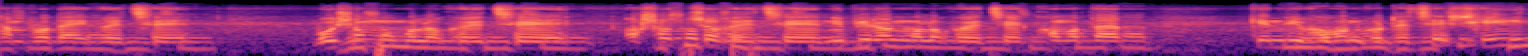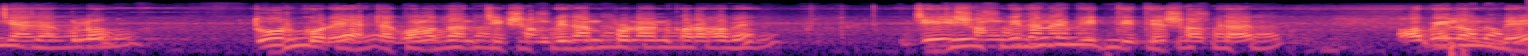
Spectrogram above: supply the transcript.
সাম্প্রদায়িক হয়েছে বৈষম্যমূলক হয়েছে অস্বচ্ছ হয়েছে নিপীড়নমূলক হয়েছে ক্ষমতার কেন্দ্রীভবন ঘটেছে সেই জায়গাগুলো দূর করে একটা গণতান্ত্রিক সংবিধান প্রণয়ন করা হবে। যে সংবিধানের ভিত্তিতে সরকার অবিলম্বে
